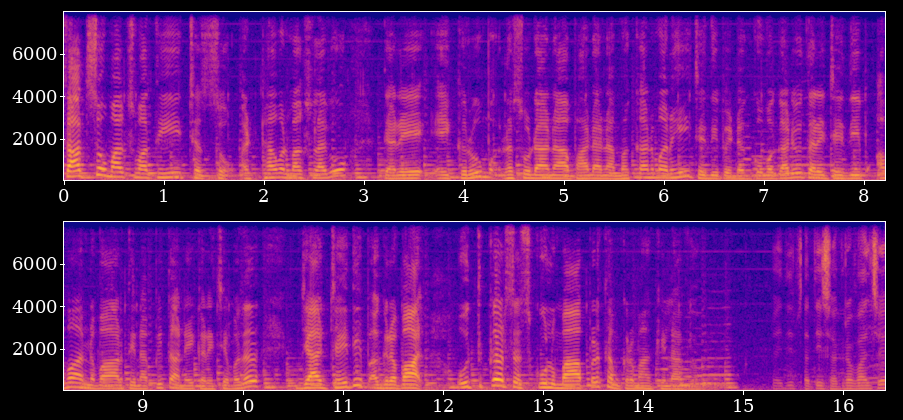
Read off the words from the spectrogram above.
સાતસો માર્ક્સમાંથી છસો અઠ્ઠાવન માર્ક્સ લાવ્યો, ત્યારે એક રૂમ રસોડાના ભાડાના મકાનમાં રહી જયદીપે ડંકો વગાડ્યો, ત્યારે જયદીપ અવારનવાર તેના પિતાને કરે છે મદદ. જ્યાં જયદીપ અગ્રવાલ ઉત્કર્ષ સ્કૂલમાં પ્રથમ ક્રમાંકે લાવ્યો. સતીશ અગ્રવાલ છે.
